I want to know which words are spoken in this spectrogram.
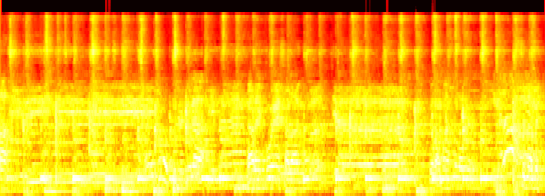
ah. Itu enggak karek gue salah lagu. Kelama salah sename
